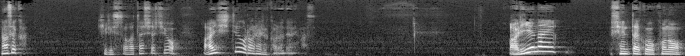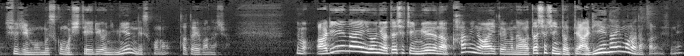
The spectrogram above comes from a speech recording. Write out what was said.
なぜかキリストは私たちを愛しておられるからでありますありえない選択をこの主人も息子もしているように見えるんです、この例え話は。でも、ありえないように私たちに見えるのは、神の愛というものは私たちにとってありえないものだからですね。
